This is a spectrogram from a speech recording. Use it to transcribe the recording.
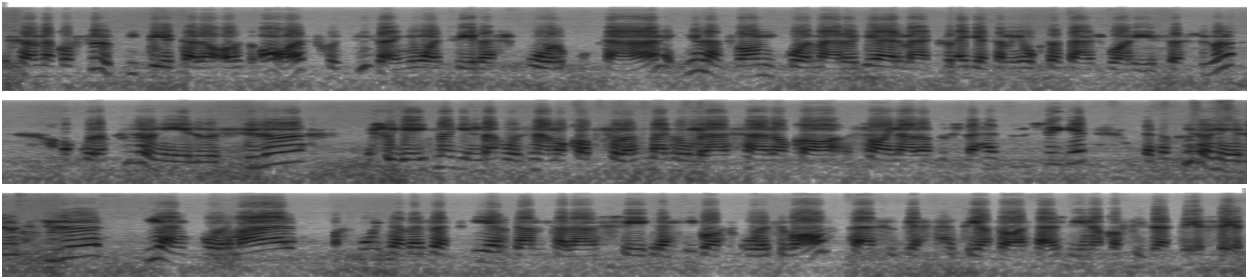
és ennek a fő kitétele az az, hogy 18 éves kor után, illetve amikor már a gyermek egyetemi oktatásban részesül, akkor a külön élő szülő és ugye itt megint behoznám a kapcsolat megromlásának a sajnálatos lehetőségét, tehát a külön élő szülő ilyenkor már az úgynevezett érdemtelenségre hivatkozva felfüggesztheti a tartásdíjnak a fizetését.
